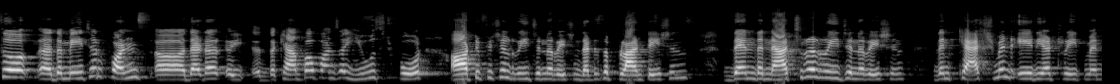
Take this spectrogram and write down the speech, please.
So, uh, the major funds uh, that are uh, the CAMPA funds are used for artificial regeneration that is the plantations, then the natural regeneration, then catchment area treatment,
